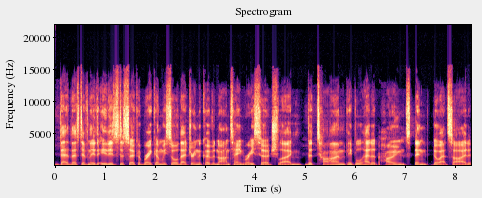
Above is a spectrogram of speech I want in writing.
that, that's definitely, it, is the circuit breaker. And we saw that during the COVID 19 research. Like the time people had at home to then go outside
